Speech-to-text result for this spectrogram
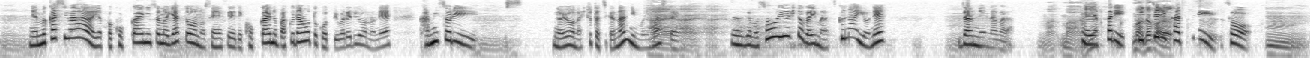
うんね、昔はやっぱ国会にその野党の先生で国会の爆弾男って言われるようなね、カミソリのような人たちが何人もいましたよ。でもそういう人が今少ないよね。うん残念ながら。まあまあね、ねやっぱり、まあきっちりだかかっちり、そうん。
